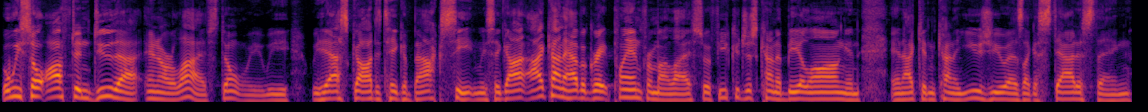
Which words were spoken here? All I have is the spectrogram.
But we so often do that in our lives, don't we? We, we ask God to take a back seat and we say, God, I kind of have a great plan for my life. So if you could just kind of be along and, and I can kind of use you as like a status thing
